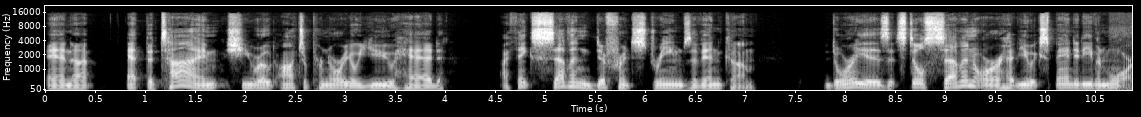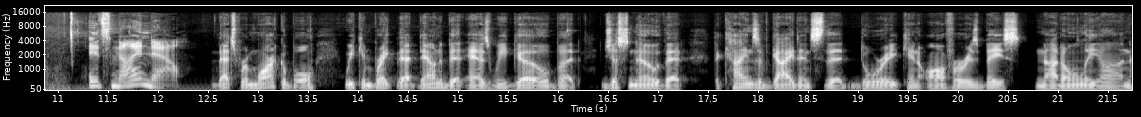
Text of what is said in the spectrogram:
and uh, at the time she wrote Entrepreneurial You had, I think, seven different streams of income. Dorie, is it still seven, or have you expanded even more? It's nine now that's remarkable. We can break that down a bit as we go, but just know that the kinds of guidance that Dorie can offer is based not only on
